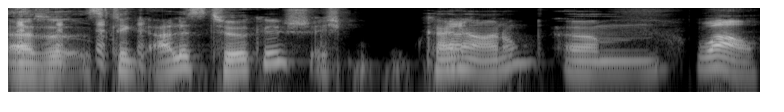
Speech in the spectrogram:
Also es klingt alles türkisch. Ich keine Ja. Ahnung. Ähm, Wow.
